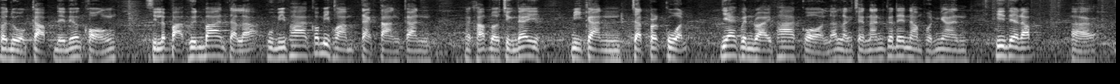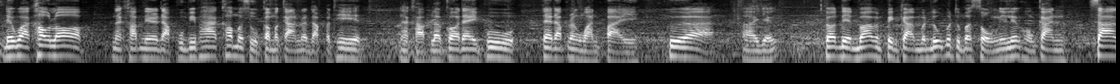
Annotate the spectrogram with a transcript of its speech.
ประนวกกับในเรื่องของศิลปะพื้นบ้านแต่ละภูมิภาคก็มีความแตกต่างกันนะครับเราจึงได้มีการจัดประกวดแยกเป็นรายภาคก่อน แล้วหลังจากนั้นก็ได้นำผลงานที่ได้รับเรียกว่าเข้ารอบนะครับในระดับภูมิภาคเข้ามาสู่กรรมการระดับประเทศนะครับแล้วก็ได้ผู้ได้รับรางวัลไปเพื่ออ ก็เรียนว่ามันเป็นการบรรลุวัตถุประสงค์ในเรื่องของการสร้าง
